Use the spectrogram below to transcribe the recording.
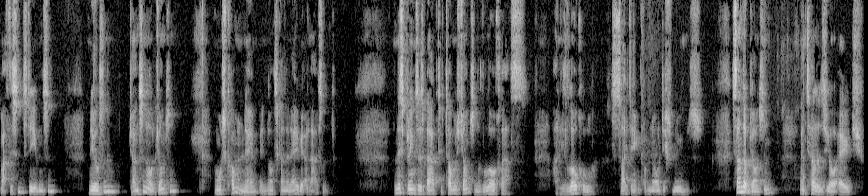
Matheson, Stevenson, Nielsen, Jansen, or Johnson, a most common name in North Scandinavia and Iceland. And this brings us back to Thomas Johnson of the lower class and his local sighting of Nordic runes. Stand up, Johnson, and tell us your age.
